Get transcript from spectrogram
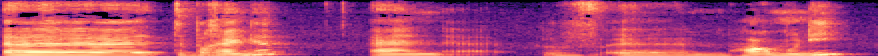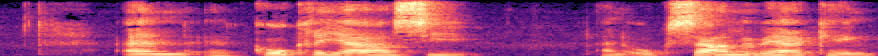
uh, te brengen en uh, harmonie en co-creatie en ook samenwerking.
